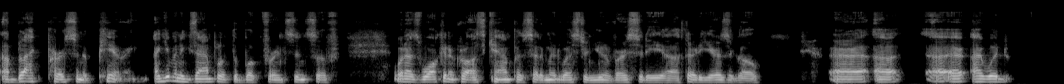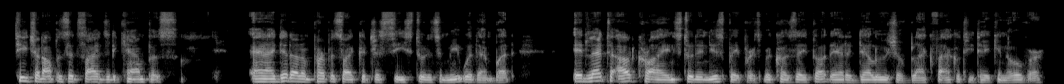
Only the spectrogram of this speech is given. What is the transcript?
a, black person appearing. I give an example of the book, for instance, of when I was walking across campus at a Midwestern university uh, 30 years ago. Uh, uh I would teach on opposite sides of the campus, and I did that on purpose so I could just see students and meet with them. But it led to outcry in student newspapers because they thought they had a deluge of black faculty taking over.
